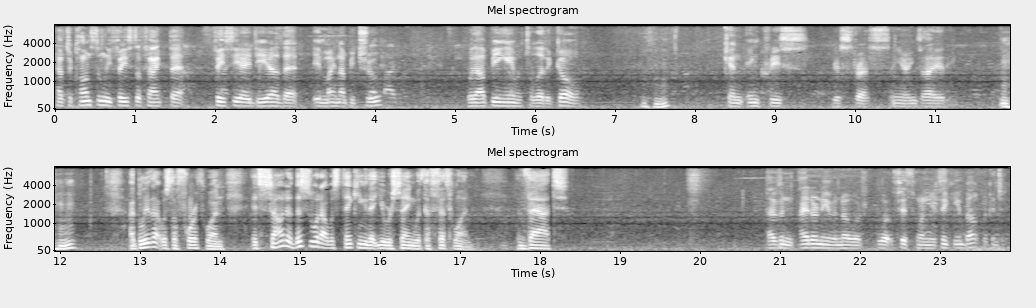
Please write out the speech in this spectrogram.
have to constantly face the fact that face the idea that it might not be true without being able to let it go hmm can increase your stress and your anxiety hmm I believe that was the fourth one. It sounded. This is what I was thinking that you were saying with the fifth one. That I haven't I don't even know what what fifth one you're thinking about but continue.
